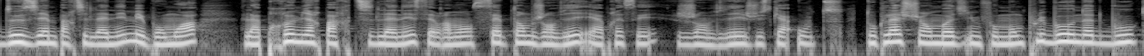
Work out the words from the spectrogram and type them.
deuxième partie de l'année. Mais pour moi, la première partie de l'année, c'est vraiment septembre-janvier et après c'est janvier jusqu'à août. Donc là, je suis en mode, il me faut mon plus beau notebook,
